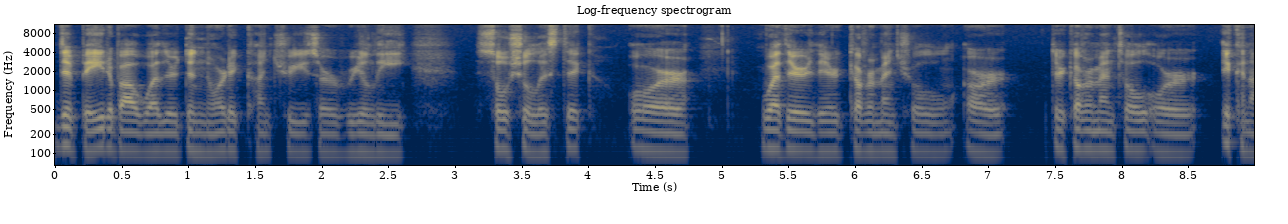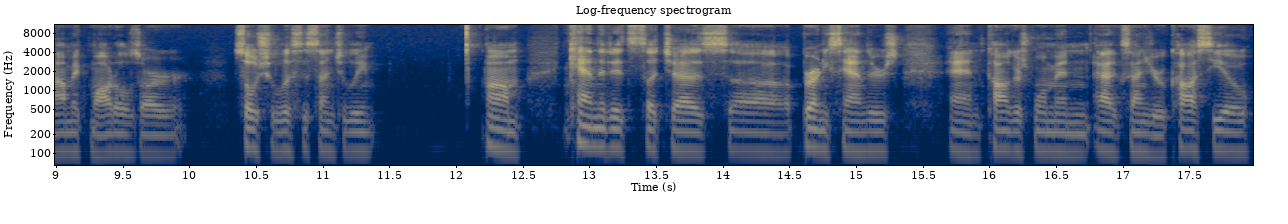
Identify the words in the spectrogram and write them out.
debate about whether the Nordic countries are really socialistic or whether they're governmental or their governmental or economic models are socialist essentially. Um, candidates such as uh, Bernie Sanders and Congresswoman Alexandria Ocasio,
